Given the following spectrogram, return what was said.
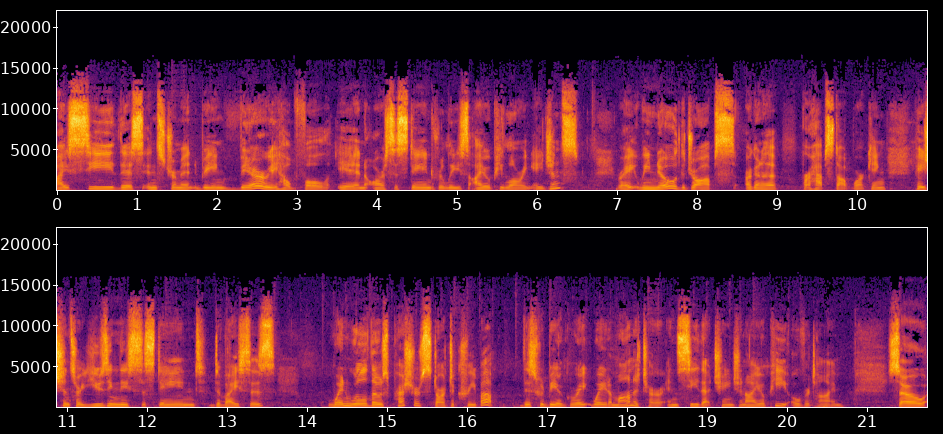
I see this instrument being very helpful in our sustained release IOP lowering agents, right? We know the drops are going to perhaps stop working. Patients are using these sustained devices. When will those pressures start to creep up? This would be a great way to monitor and see that change in IOP over time. So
